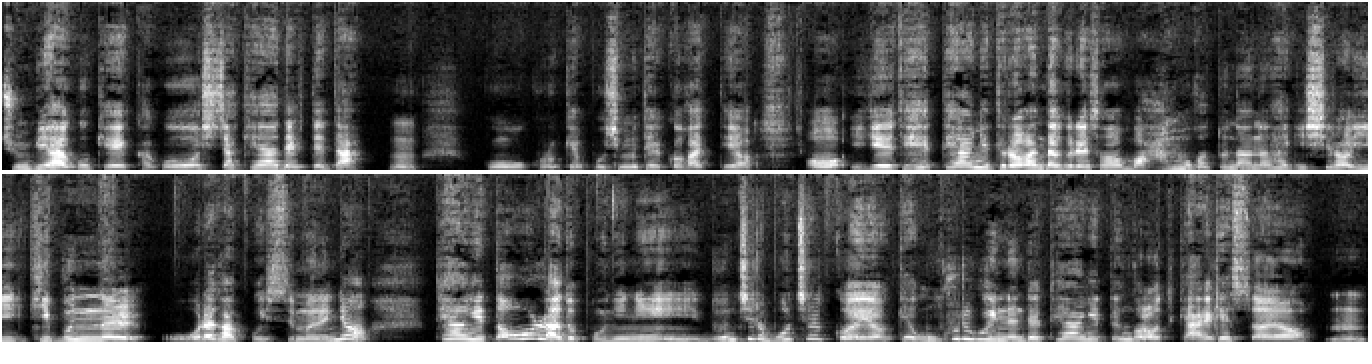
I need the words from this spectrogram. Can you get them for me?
준비하고 계획하고 시작해야 될 때다. 음. 뭐 그렇게 보시면 될 것 같아요. 어 이게 태, 태양이 들어간다 그래서 뭐 아무것도 나는 하기 싫어 이 기분을 오래 갖고 있으면은요 태양이 떠올라도 본인이 눈치를 못 챌 거예요. 이렇게 웅크리고 있는데 태양이 뜬 걸 어떻게 알겠어요? 음.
